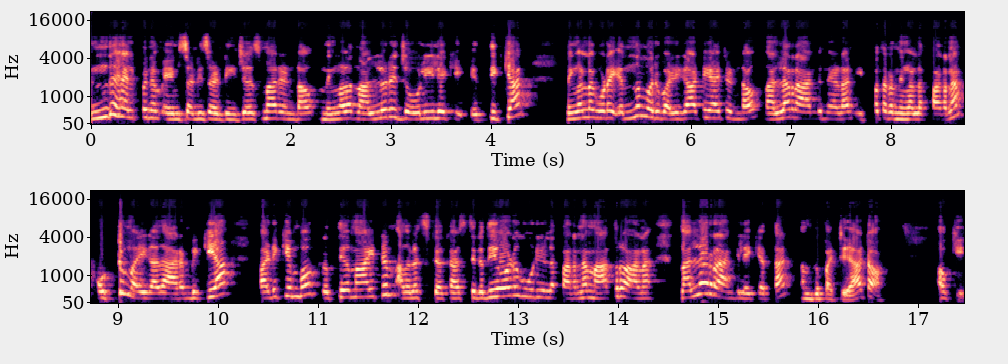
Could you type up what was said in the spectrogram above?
എന്ത് ഹെൽപ്പിനും എയിം സ്റ്റഡീസ് ടീച്ചേഴ്സ്മാരുണ്ടാവും നിങ്ങളെ നല്ലൊരു ജോലിയിലേക്ക് എത്തിക്കാൻ നിങ്ങളുടെ കൂടെ എന്നും ഒരു വഴികാട്ടിയായിട്ട് ഉണ്ടാവും നല്ല റാങ്ക് നേടാൻ ഇപ്പൊ തന്നെ നിങ്ങളുടെ പഠനം ഒട്ടും വൈകാതെ ആരംഭിക്കുക. പഠിക്കുമ്പോൾ കൃത്യമായിട്ടും അതുപോലെ സ്ഥിരതയോടുകൂടിയുള്ള പഠനം മാത്രമാണ് നല്ലൊരു റാങ്കിലേക്ക് എത്താൻ നമുക്ക് പറ്റുക കേട്ടോ. ഓക്കെ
